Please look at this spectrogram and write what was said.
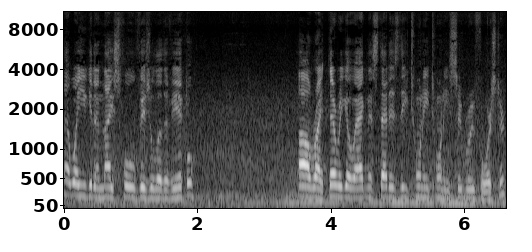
That way you get a nice full visual of the vehicle. All right, there we go, Agnes. That is the 2020 Subaru Forester.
